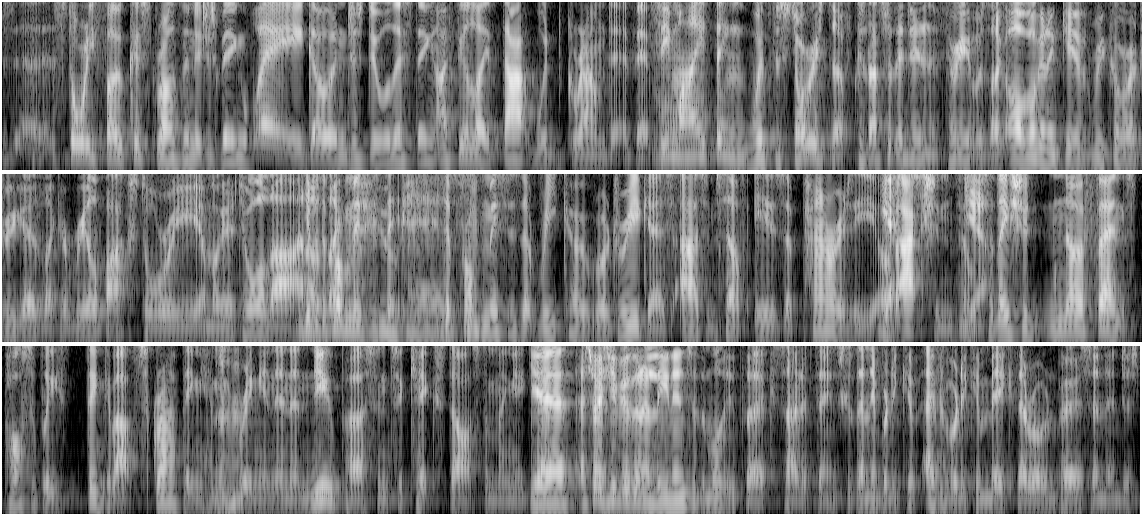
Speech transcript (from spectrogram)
Uh, Story focused rather than it just being, way, go and just do all this thing. I feel like that would ground it a bit See, more. my thing with the story stuff, because that's what they did in three. It was like, oh, we're going to give Rico Rodriguez like a real backstory, and we're going to do all that. And yeah, but the problem like, is, is that cares? the problem is, is that Rico Rodriguez as himself is a parody of Yes. action films. Yeah. So they should, no offense, possibly think about scrapping him Mm-hmm. and bringing in a new person to kickstart something again Yeah, especially if you're going to lean into the multiplayer side of things, because anybody, can, everybody can make their own person and just.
